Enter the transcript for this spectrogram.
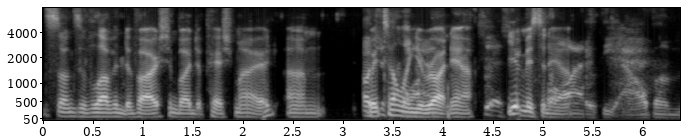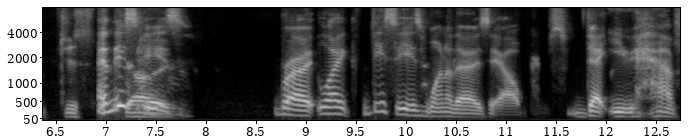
"Songs of Love and Devotion" by Depeche Mode, um, Oh, we're telling you right now, Just you're missing out. the album. Just And this go. is, bro, like this is one of those albums that you have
